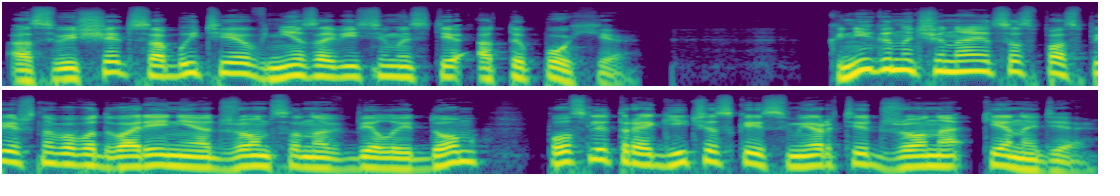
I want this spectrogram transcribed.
освещать события вне зависимости от эпохи. Книга начинается с поспешного водворения Джонсона в Белый дом после трагической смерти Джона Кеннеди.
